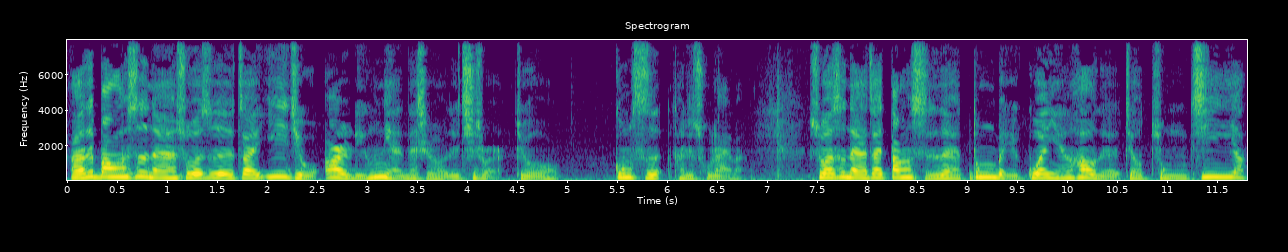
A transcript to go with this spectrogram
啊，这八王寺呢，说是在一九二零年的时候，这汽水就公司它就出来了，说是呢，在当时的东北官银号的叫总机呀，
